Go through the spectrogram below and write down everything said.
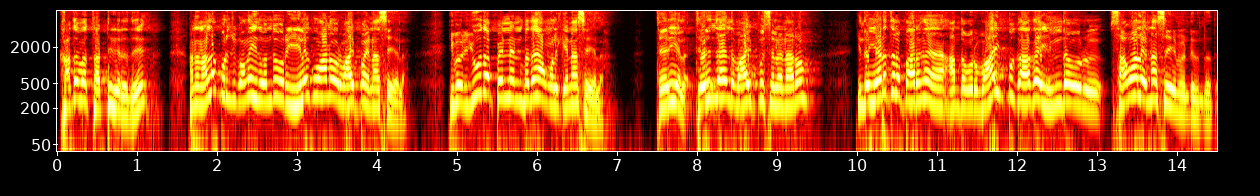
கதவை தட்டுகிறது. ஆனால் நல்லா புரிஞ்சுக்கோங்க இது வந்து ஒரு இலகுவான ஒரு வாய்ப்பாக என்ன செய்யலை. இவர் யூத பெண் என்பதை அவங்களுக்கு என்ன செய்யலை? தெரியலை. தெரிஞ்சால் இந்த வாய்ப்பு சில நேரம் இந்த இடத்துல பாருங்க அந்த ஒரு வாய்ப்புக்காக இந்த ஒரு சவாலை என்ன செய்ய வேண்டியிருந்தது?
